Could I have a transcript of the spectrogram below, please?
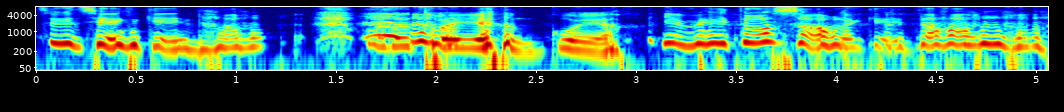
这个钱给他，我的腿也很贵啊，也没多少了，给他了。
